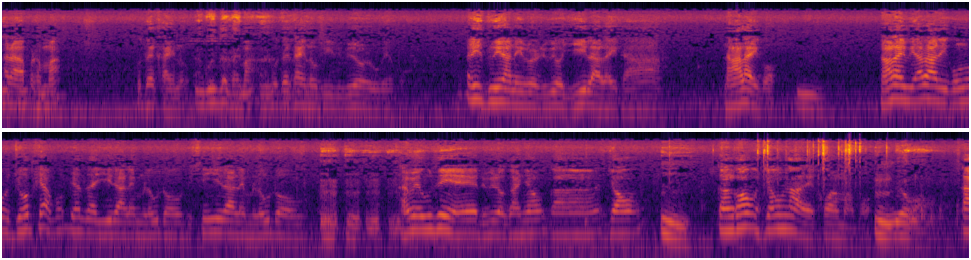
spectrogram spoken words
အဲ့ဒါပထမကိုသက်ခိုင်တို့ အခုတက်ခိုင်း မကိုသက်ခိုင်တို့ပြီးပြီးတော့လို့ပဲပေါ့အဲ့ဒီသွေးကနေပြီးတော့ပြီးတော့ရေးလာလိုက်တာနားလိုက်ကော อืม နားလိုက်ပြီးအဲ့ဒါတွေအကုန်လုံးအကျော်ဖြတ်ပေါ့ပြတ်သက်ရေးတာလည်းမလုပ်တော့ဘူးရှင်းရေးတာလည်းမလုပ်တော့ဘူးဒါပေမဲ့ဦးစင်းရဲ့တပြီးတော့ကံကြောင်းကံအကြောင်း อืม ကံကောင်းအကြောင်းလာတယ်ခေါ်မှာပေါ့ อืมပြောပါဦး တာ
